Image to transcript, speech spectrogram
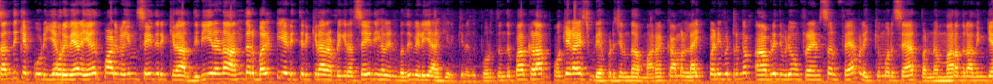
சந்திக்கக்கூடிய ஒரு வேலை ஏற்பாடுகளையும் செய்திருக்கிறார். திடீரென அந்தர் பல்ட்டி அடித்திருக்கிறார் அப்படிங்கிற செய்திகள் என்பது வெளியாகி இருக்கிறது. பொறுத்திருந்து பார்க்கலாம். ஓகே காய்ஸ் வீடியோ பிடிச்சிருந்தா மறக்காம லைக் பண்ணி விட்டுருங்க. அப்படி இந்த வீடியோ ஃப்ரெண்ட்ஸ் அண்ட் ஃபேமிலிக்கும் ஒரு ஷேர் பண்ண மறந்துடாதீங்க.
